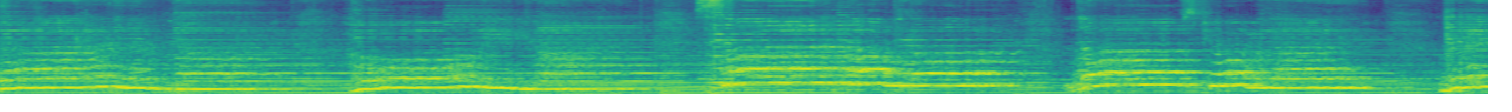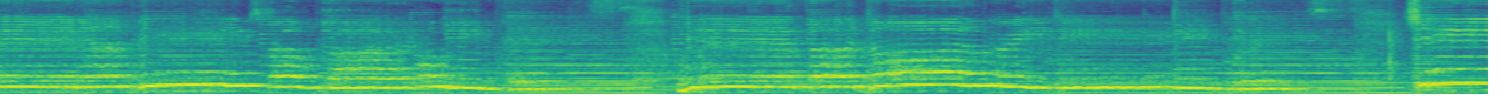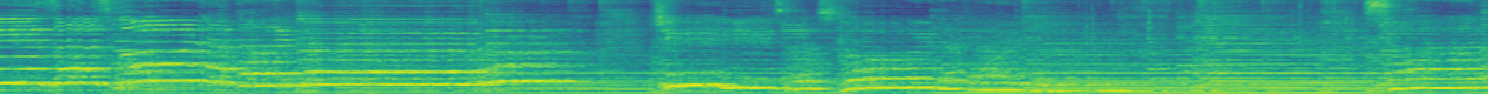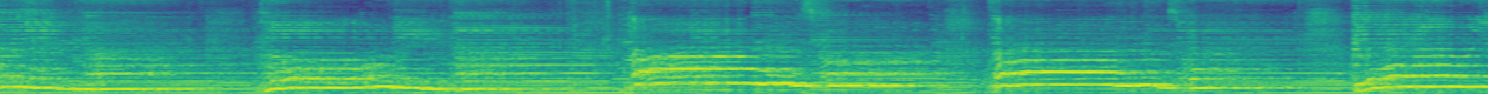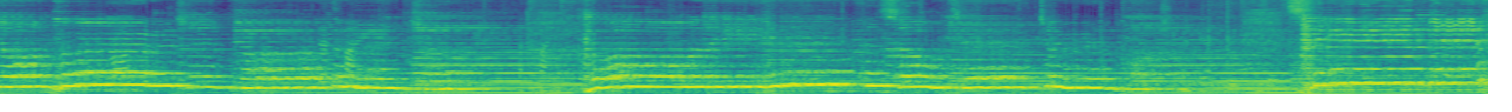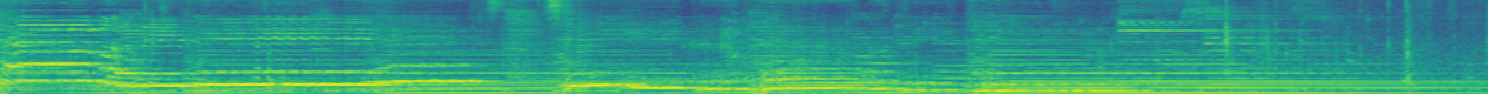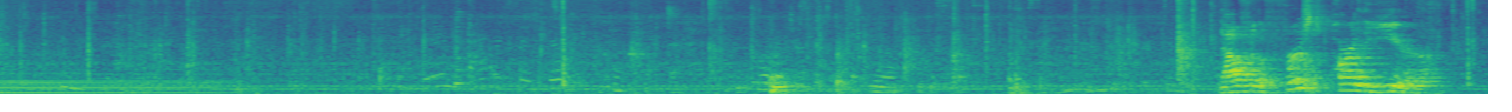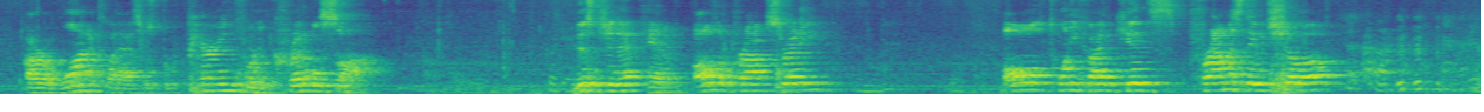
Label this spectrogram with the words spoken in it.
Silent Now, for the first part of the year, our Awana class was preparing for an incredible song. Miss Jeanette had all the props ready. All 25 kids promised they would show up.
